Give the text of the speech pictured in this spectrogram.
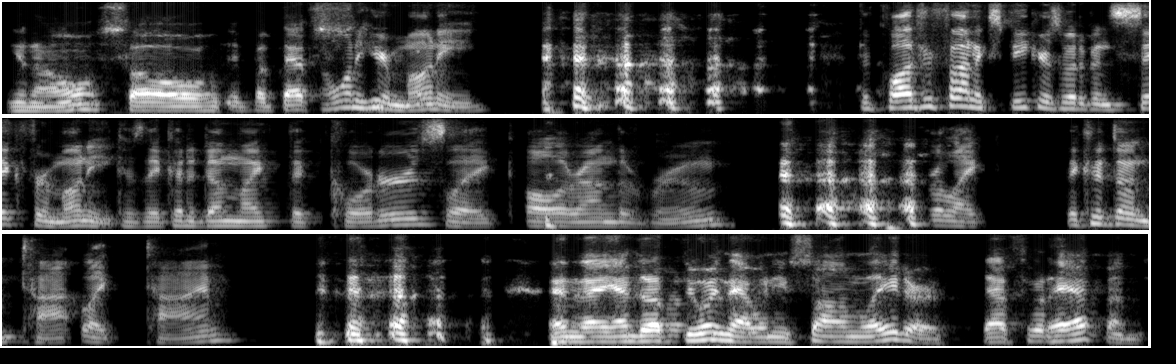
You know, so but that's I want to hear money. The quadraphonic speakers would have been sick for money because they could have done like the quarters like all around the room, or like they could have done time like time. and they ended up doing that when you saw them later. That's what happened.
